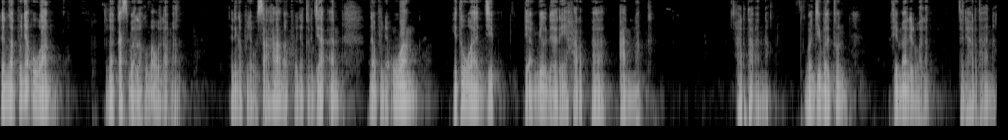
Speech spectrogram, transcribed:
dan nggak punya uang, lakas balahuma walamal. Jadi nggak punya usaha, nggak punya kerjaan, nggak punya uang, itu wajib diambil dari harta anak. Harta anak. Wajibatun fi malil walad. Dari harta anak.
